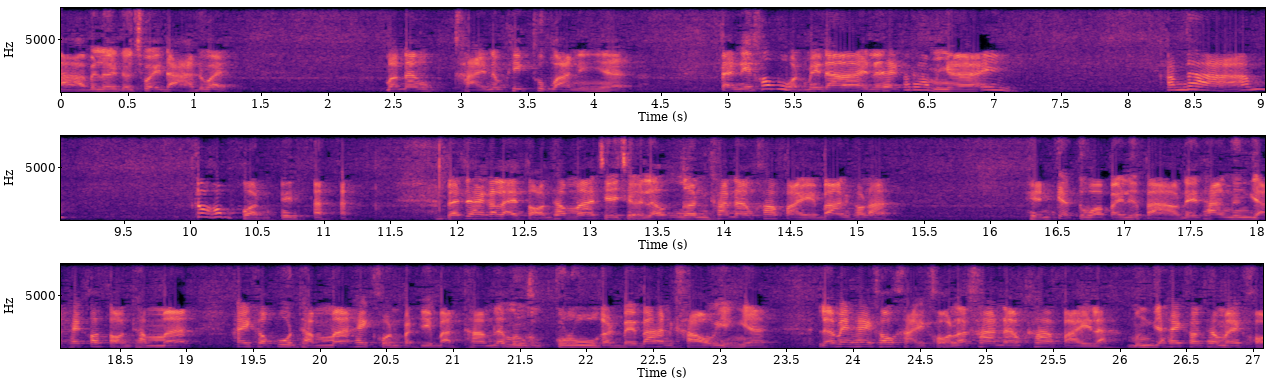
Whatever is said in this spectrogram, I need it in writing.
ด่าไปเลยเดี๋ยวช่วยด่าด้วย มานั่งขายน้ำพริกทุกวันอย่างเงี้ย แต่นี้เขาบวชไม่ได้แล้วให้เขาทำไงคำถาม ก็เขาบวชไม่ได้แล้วจะให้เขาอะไรสอนธรรมะเฉยๆแล้วเงินค่าน้ำค่าไฟบ้านเขาล่ะ เห็นแก่ตัวไปหรือเปล่า ในทางหนึ่งอยากให้เขาสอนธรรมะให้เขาพูดธรรมะให้คนปฏิบัติธรรมแล้วมึงก็กรูกันไปบ้านเขาอย่างเงี้ย แล้วไม่ให้เขาขายของแล้วค่าน้ำค่าไฟล่ะ มึงจะให้เขาทำไมขอ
